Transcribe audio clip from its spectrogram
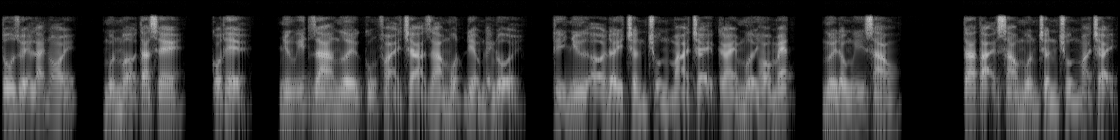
Tô Duệ lại nói, muốn mở ta xe, có thể, nhưng ít ra ngươi cũng phải trả giá một điểm đánh đổi, tỉ như ở đây trần chuồng mà chạy cái 10 ho mét, ngươi đồng ý sao? Ta tại sao muốn trần chuồng mà chạy,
